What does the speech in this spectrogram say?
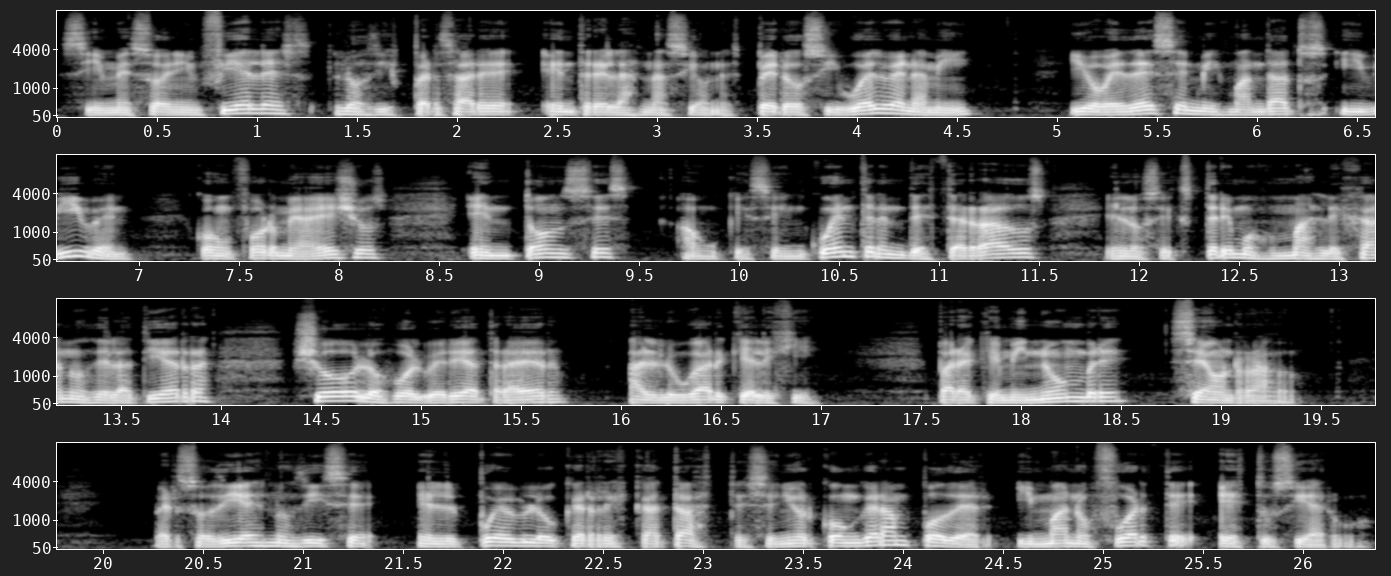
Si me son infieles, los dispersaré entre las naciones, pero si vuelven a mí y obedecen mis mandatos y viven conforme a ellos, entonces, aunque se encuentren desterrados en los extremos más lejanos de la tierra, yo los volveré a traer al lugar que elegí, para que mi nombre sea honrado. Verso 10 nos dice, El pueblo que rescataste, Señor, con gran poder y mano fuerte, es tu siervo.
